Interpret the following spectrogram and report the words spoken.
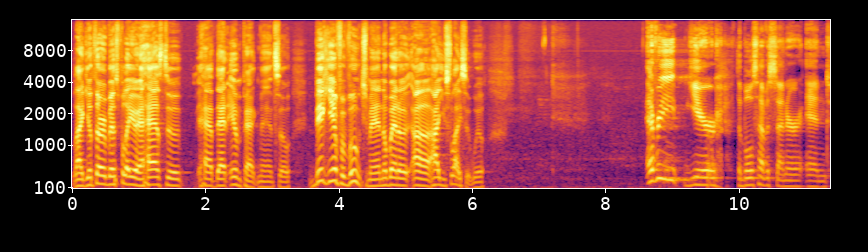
Like your third best player has to have that impact, man. So big year for Vooch, man. No matter uh, how you slice it, Will. Every year, the Bulls have a center, and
